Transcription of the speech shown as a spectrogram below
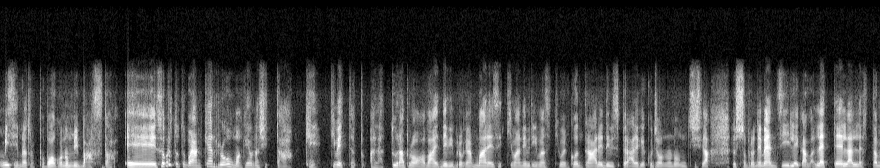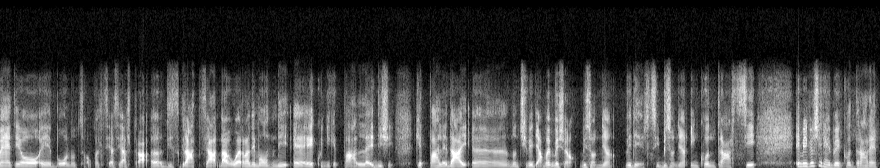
mi sembra troppo poco, non mi basta. E soprattutto poi anche a Roma, che è una città che ti mette alla dura prova e devi programmare settimane prima se ti vuoi incontrare, devi sperare che quel giorno non ci sia lo sciopero dei mezzi, le cavallette, l'allerta meteo e boh, non so, qualsiasi altra eh, disgrazia da guerra dei mondi. E, e quindi che palle, e dici che palle, dai, eh, non ci vediamo. Invece no, bisogna vedersi, bisogna incontrarsi e mi piacerebbe incontrare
